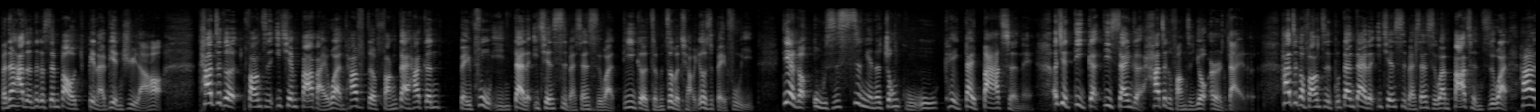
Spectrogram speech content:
反正他的那个申报变来变去啦哈。他这个房子一千八百万，他的房贷他跟北富银贷了一千四百三十万。第一个怎么这么巧，又是北富银？第二个五十四年的中古屋可以贷八成哎，而且第个第三个他这个房子又二贷了，他这个房子不但贷了一千四百三十万八成之外，他。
